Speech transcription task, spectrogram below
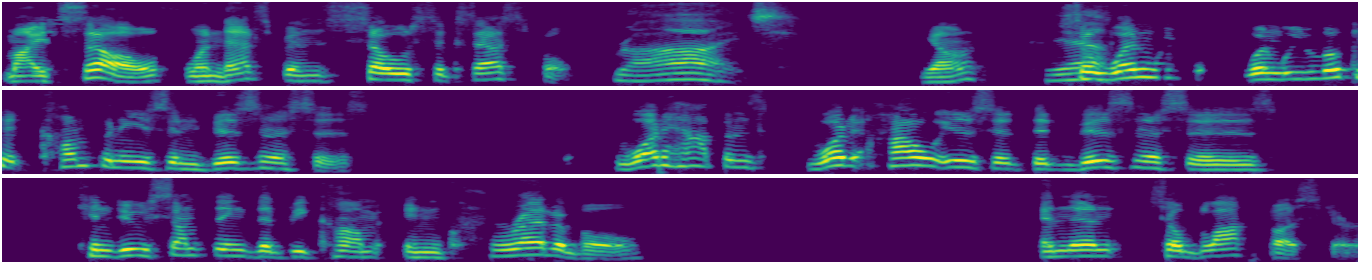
myself when that's been so successful? Right. Yeah? yeah. So when we when we look at companies and businesses, what happens what how is it that businesses can do something that become incredible and then so blockbuster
